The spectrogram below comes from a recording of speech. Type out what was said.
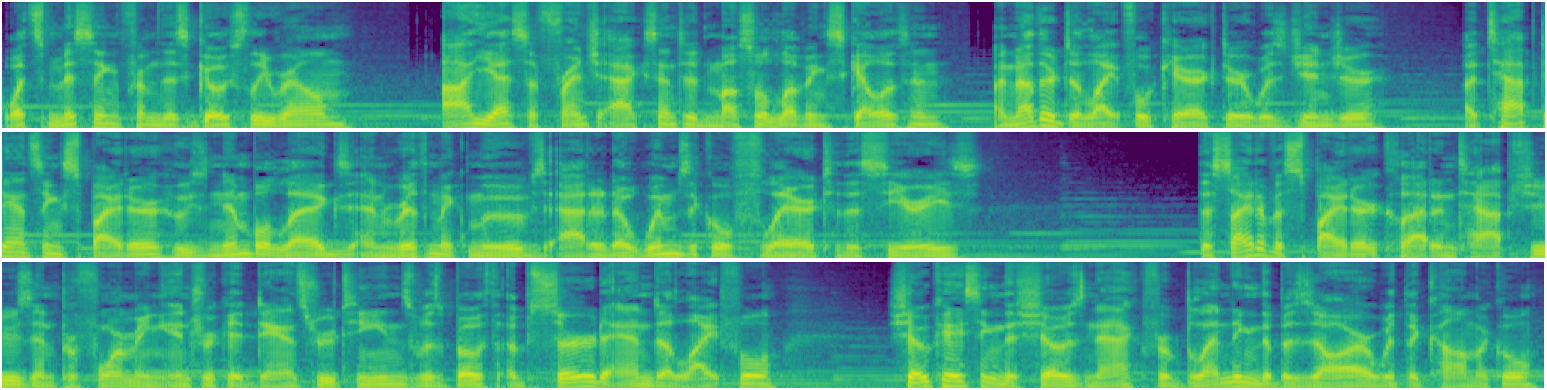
what's missing from this ghostly realm? Ah yes, a French accented muscle loving skeleton. Another delightful character was Ginger, a tap dancing spider whose nimble legs and rhythmic moves added a whimsical flair to the series. The sight of a spider clad in tap shoes and performing intricate dance routines was both absurd and delightful, showcasing the show's knack for blending the bizarre with the comical.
